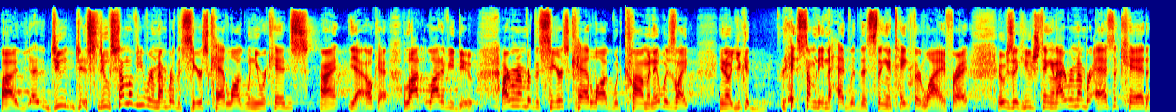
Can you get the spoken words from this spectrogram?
uh, do, do some of you remember the Sears catalog when you were kids? All right, yeah, okay. A lot, a lot of you do. I remember the Sears catalog would come and it was like, you know, you could hit somebody in the head with this thing and take their life, right? It was a huge thing. And I remember as a kid,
